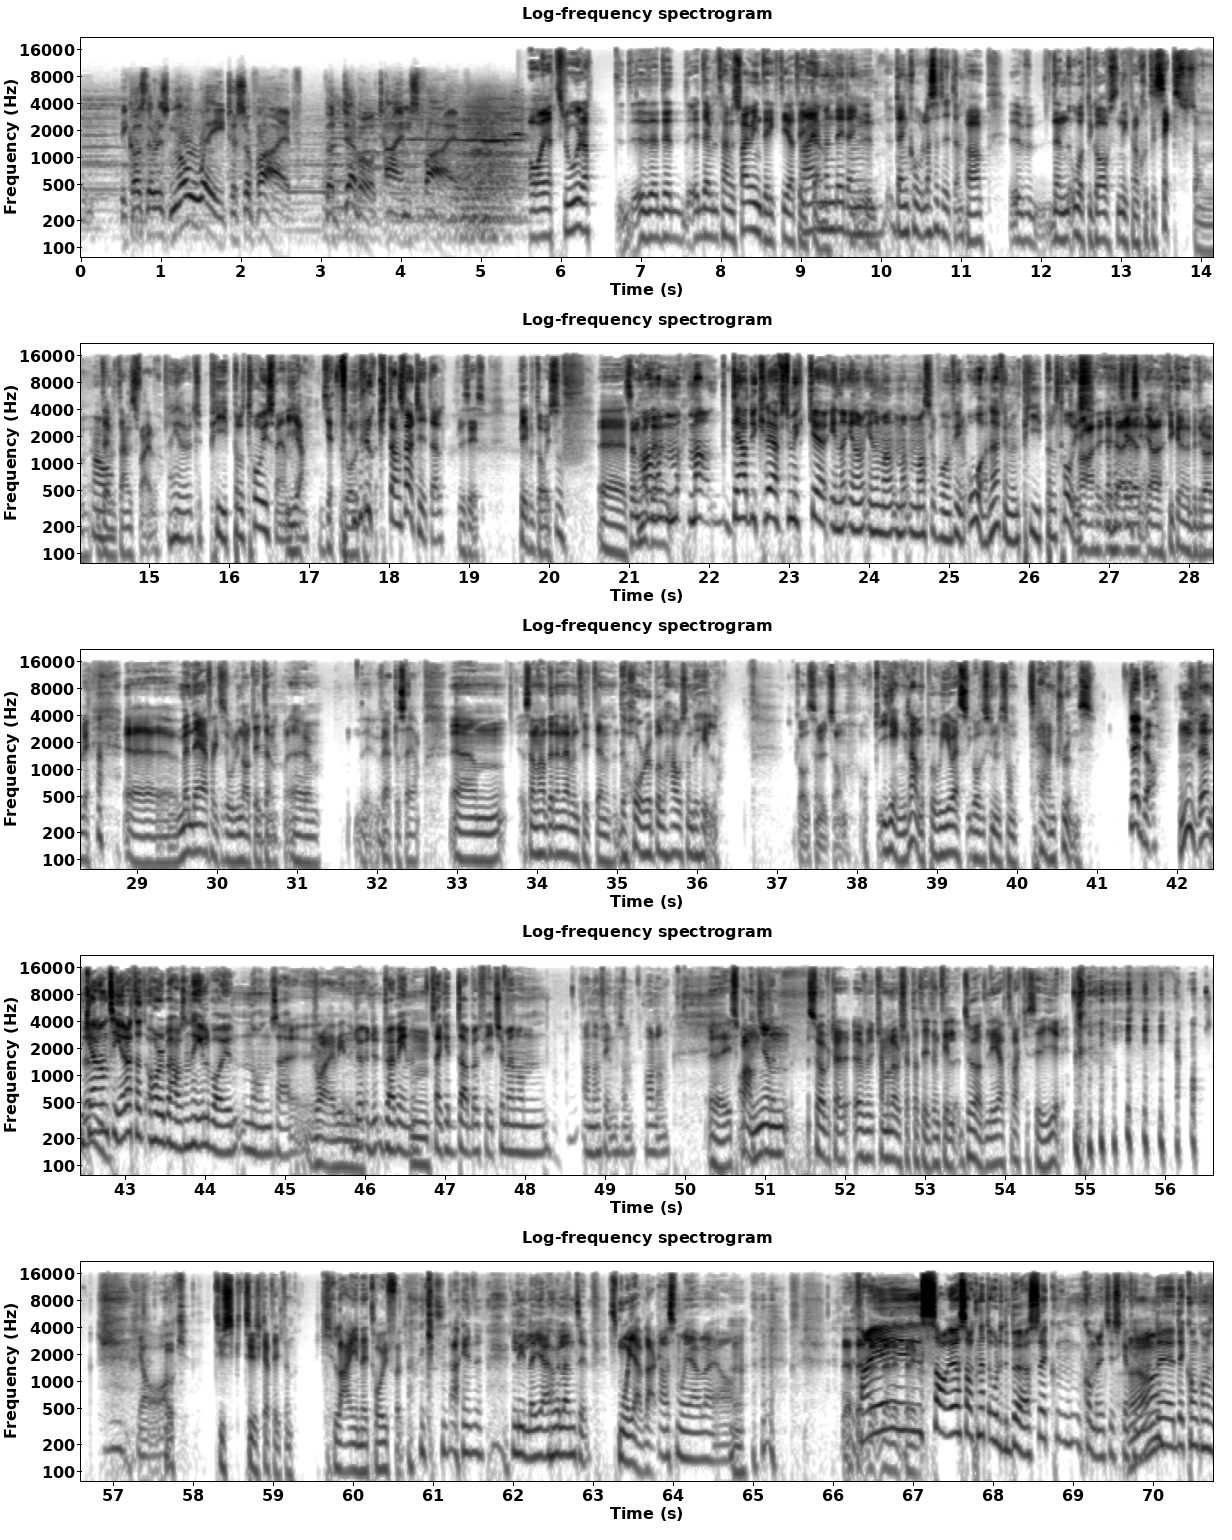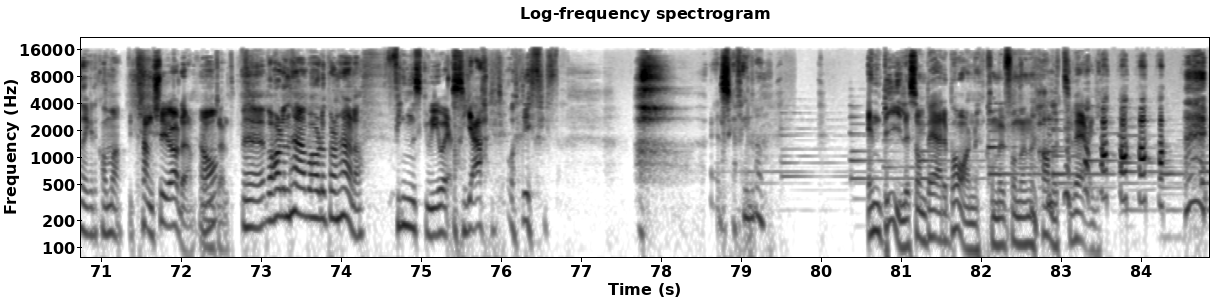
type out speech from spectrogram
Because there is no way to survive the devil times five. ja jag tror att Devil Times 5 är inte riktiga titeln. Nej, men det är den, den coolaste titeln. Ja, den återgavs 1976 som Ja. Devil Times 5. Den heter typ People Toys va Ja, egentligen? jättedålig titel. Fruktansvärd titel. Precis. People Toys. Eh, sen hade Man, den... man, man, det hade ju krävts mycket innan, innan, innan man, man, man slår på en film. Åh, den här filmen People Toys. Ja, jag, jag jag, jag tycker den är bedrövlig. Eh, men det är faktiskt originaltiteln. Eh, det är värt att säga. Eh, sen hade den även titeln The Horrible House on the Hill. Gavs den ut som. Och i England på VHS gavs den ut som Tantrums. Det är bra. Mm, den, den, Garanterat att Horrible House on Hill var ju någon så här... eh, Drive-in. dr- dr- Drive-in. Mm. Säkert double feature med någon annan film som har någon. eh, I Spanien så kan man översätta titeln till Dödliga trakasserier. Ja, Och tysk, tyska titeln Kleine Teufel. Klein, lilla djävulen typ. Små jävlar. Ja, små jävlar, ja. Ja. Det- Fan, det- det- det- det- jag, sa, jag har saknat ordet böse kom- kommer i tyska filmen. Ja. Det, det kommer, kommer säkert komma. Det kanske gör det, Ja. eventuellt. Eh, vad, har den här, vad har du på den här då? Finsk VHS. Ja, och det är... fy fan. Åh, Jag älskar Finland. En bil som bär barn kommer från en halt väg.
